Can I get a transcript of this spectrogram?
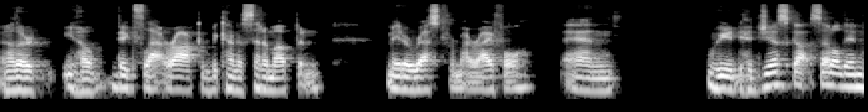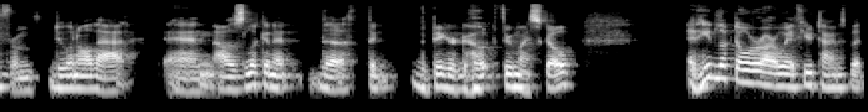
another, you know, big flat rock, and we kind of set him up and made a rest for my rifle. And we had just got settled in from doing all that, and I was looking at the the, the bigger goat through my scope, and he'd looked over our way a few times, but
